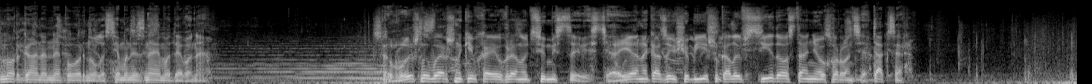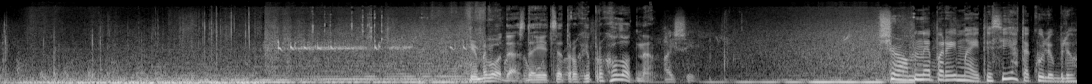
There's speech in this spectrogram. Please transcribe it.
Моргана не повернулася. Ми не знаємо, де вона. Вийшли вершників, хай оглянуть цю місцевість. А я наказую, щоб її шукали всі до останнього охоронця. Так, сер. Вода, здається, трохи прохолодна. Не переймайтесь, я таку люблю.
